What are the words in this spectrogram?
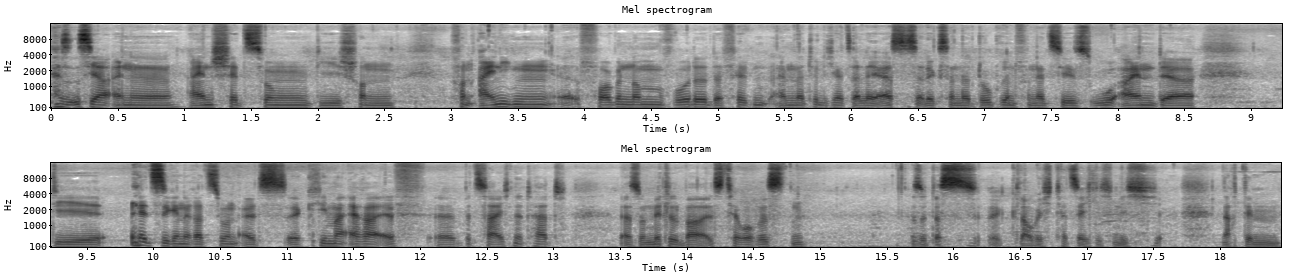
Das ist ja eine Einschätzung, die schon von einigen äh, vorgenommen wurde. Da fällt einem natürlich als allererstes Alexander Dobrin von der CSU ein, der die letzte Generation als äh, Klima-RAF äh, bezeichnet hat, also mittelbar als Terroristen. Also das äh, glaube ich tatsächlich nicht. Nach dem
